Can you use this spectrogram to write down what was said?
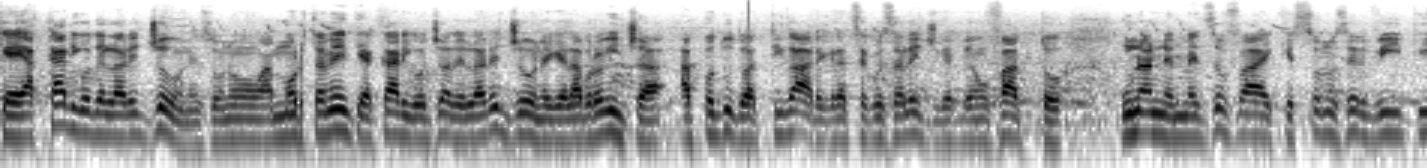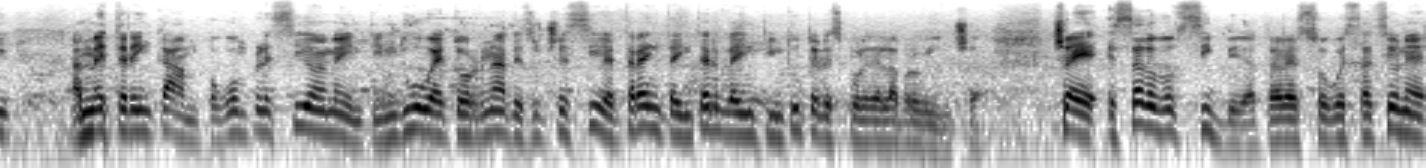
che è a carico della Regione, sono ammortamenti a carico già della Regione che la provincia ha potuto attivare grazie a questa legge che abbiamo fatto un anno e mezzo fa e che sono serviti a mettere in campo complessivamente in due tornate successive 30 interventi in tutte le scuole della provincia. Cioè è stato possibile attraverso questa azione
